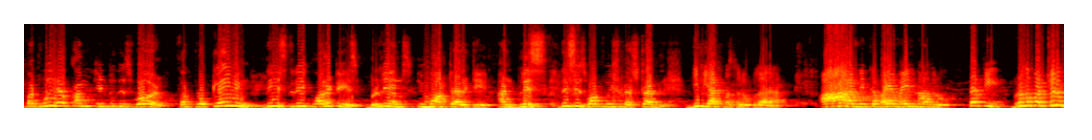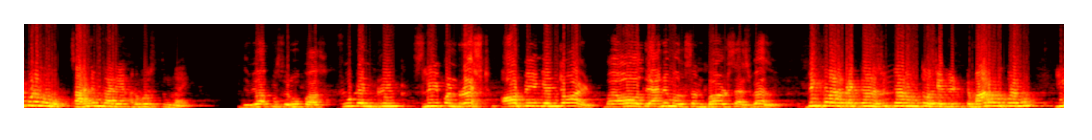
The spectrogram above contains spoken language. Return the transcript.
but we have come into this world for proclaiming these three qualities brilliance, immortality, and bliss. This is what we should establish. దివ్యాత్మ స్వరూపులారా ఆహార నిద్ర భయమైనాదులు ప్రతి మృగపక్షులు కూడా సహజంగానే అనుభవిస్తున్నాయి Divyatma Swarupas, food and drink, sleep and rest are being enjoyed by all the animals and birds as well. విజ్ఞాన ప్రజ్ఞాన సుజ్ఞానంతో చేసినటువంటి మానవుడు కూడా ఈ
